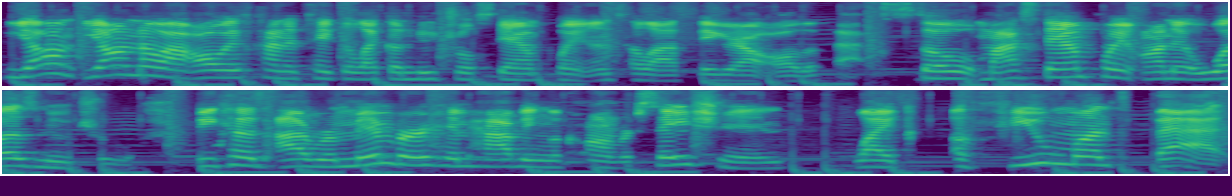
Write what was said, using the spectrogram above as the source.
y'all y'all know I always kind of take a, like a neutral standpoint until I figure out all the facts. So my standpoint on it was neutral because I remember him having a conversation like a few months back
